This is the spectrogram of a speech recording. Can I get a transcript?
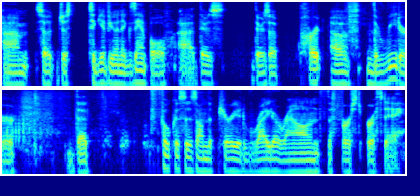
Um, so just to give you an example, uh, there's there's a part of the reader that focuses on the period right around the first Earth Day,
